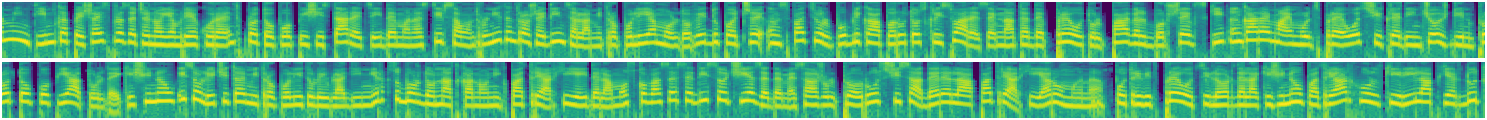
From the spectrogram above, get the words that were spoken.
Amintim că pe 16 noiembrie curent, protopopii și stareții de mănăstiri s-au întrunit într-o ședință la Mitropolia Moldovei după ce în spațiul public a apărut o scrisoare semnată de preotul Pavel Borșevski, în care mai mulți preoți și credincioși din protopopiatul de Chișinău îi solicită mitropolitului Vladimir, subordonat canonic Patriarhiei de la Moscova, să se disocieze de mesajul pro-rus și să adere la Patriarhia Română. Potrivit preoților de la Chișinău, Patriarhul Kiril a pierdut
